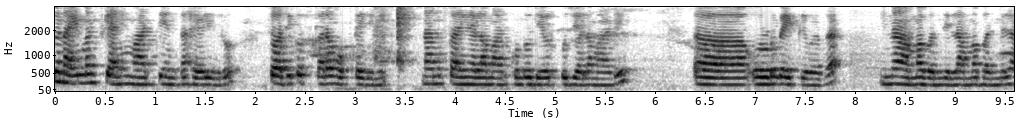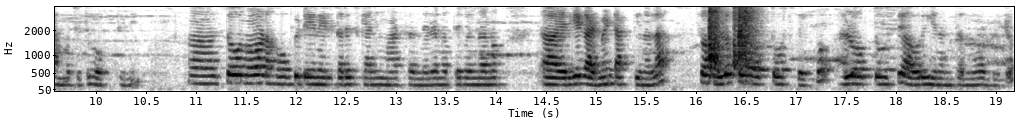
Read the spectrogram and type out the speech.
ಸೊ ನೈನ್ ಮಂತ್ ಸ್ಕ್ಯಾನಿಂಗ್ ಮಾಡಿಸಿ ಅಂತ ಹೇಳಿದರು. ಸೊ ಅದಕ್ಕೋಸ್ಕರ ಹೋಗ್ತಾ ಇದ್ದೀನಿ. ನಾನು ಸ್ನಾನ ಎಲ್ಲ ಮಾಡಿಕೊಂಡು ದೇವ್ರ ಪೂಜೆ ಎಲ್ಲ ಮಾಡಿ. ಹೊರಡಬೇಕು ಇವಾಗ. ಇನ್ನು ಅಮ್ಮ ಬಂದಿಲ್ಲ. ಅಮ್ಮ ಬಂದಮೇಲೆ ಅಮ್ಮ ಜೊತೆ ಹೋಗ್ತೀನಿ. ಸೊ ನೋಡೋಣ. ಹೋಗ್ಬಿಟ್ಟು ಏನು ಹೇಳ್ತಾರೆ ಸ್ಕ್ಯಾನಿಂಗ್ ಮಾಡಿಸಾದ್ಮೇಲೆ ಮತ್ತು ಇವಾಗ ನಾನು ಹೆರಿಗೆಗೆ ಅಡ್ಮಿಂಟ್ ಆಗ್ತೀನಲ್ಲ. ಸೊ ಅಲ್ಲೂ ಕೂಡ ಹೋಗಿ ತೋರಿಸ್ಬೇಕು. ಅಲ್ಲಿ ಹೋಗಿ ತೋರಿಸಿ ಅವ್ರಿಗೆ ಏನಂತ ನೋಡಿಬಿಟ್ಟು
